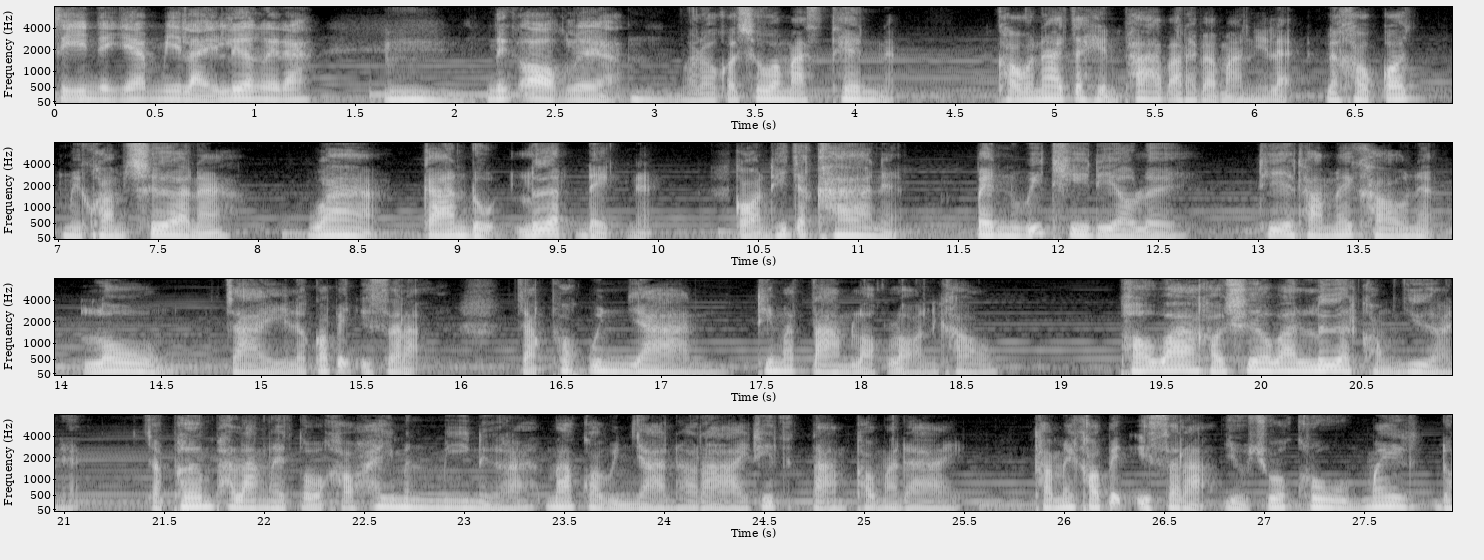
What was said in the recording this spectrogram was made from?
ซีนอย่างเงี้ยมีหลายเรื่องเลยนะอืมนึกออกเลยอะอืมเราก็เชื่อว่ามาสเทนเนี่ยเขาก็น่าจะเห็นภาพอะไรประมาณนี้แหละ แล้วเขาก็มีความเชื่อนะ ว่าการดูดเลือดเด็กเนี่ย ก่อนที่จะฆ่าเนี่ยเป็นวิธีเดียวเลย ที่จะทำให้เขาเนี่ยโล่งใจแล้วก็เป็นอิสระจากพวกวิญญาณที่มาตามหลอกหลอนเขา เพราะว่าเขาเชื่อว่าเลือดของเหยื่อเนี่ยจะเพิ่มพลังในตัวเขาให้มันมีเหนือมากกว่าวิญญาณร้ายที่ติดตามเขามาได้ทำให้เขาเป็นอิสระอยู่ชั่วครู่ไม่โด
